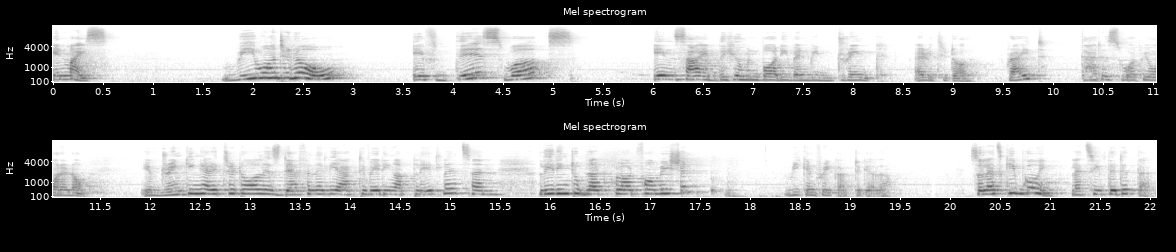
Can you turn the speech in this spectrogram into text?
in mice. We want to know if this works inside the human body when we drink erythritol, right? That is what we want to know. If drinking erythritol is definitely activating our platelets and leading to blood clot formation, we can freak out together. So let's keep going. Let's see if they did that.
